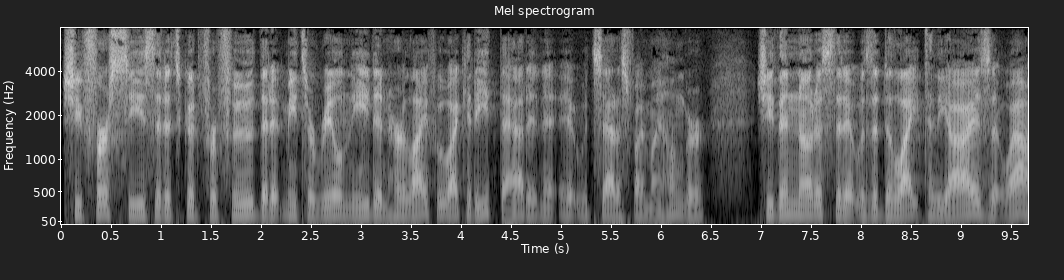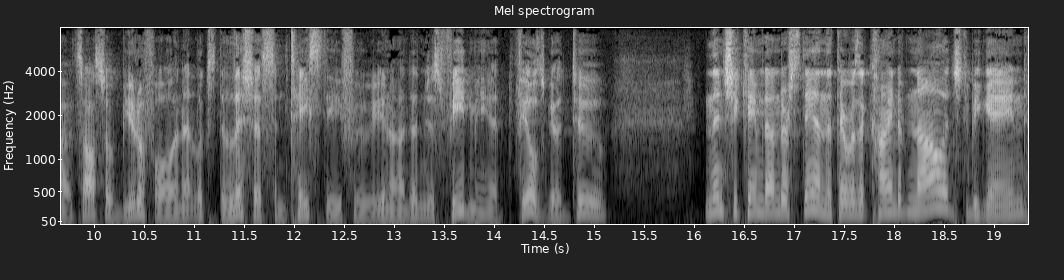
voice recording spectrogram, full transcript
She first sees that it's good for food, that it meets a real need in her life. Ooh, I could eat that, and it, it would satisfy my hunger. She then noticed that it was a delight to the eyes. That wow, it's also beautiful and it looks delicious and tasty food. You know, it doesn't just feed me; it feels good too. And then she came to understand that there was a kind of knowledge to be gained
